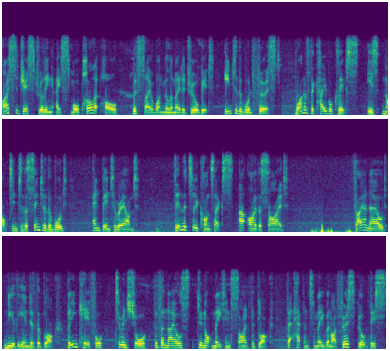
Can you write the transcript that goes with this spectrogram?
I suggest drilling a small pilot hole with say a 1mm drill bit into the wood first. One of the cable clips is knocked into the centre of the wood and bent around. Then the two contacts are either side. They are nailed near the end of the block, being careful to ensure that the nails do not meet inside the block. That happened to me when I first built this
